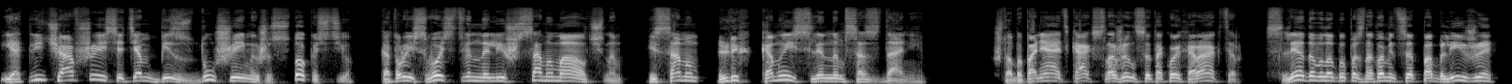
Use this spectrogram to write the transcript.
и отличавшаяся тем бездушием и жестокостью, которые свойственны лишь самым алчным и самым легкомысленным созданиям. Чтобы понять, как сложился такой характер, следовало бы познакомиться поближе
